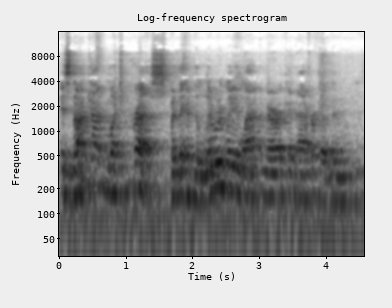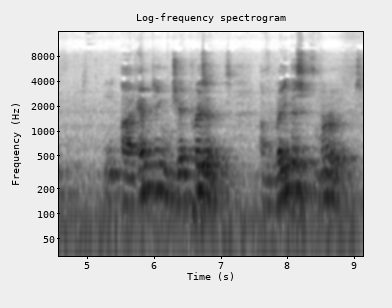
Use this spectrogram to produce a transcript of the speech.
It's not gotten much press, but they have deliberately in Latin America and Africa been uh, emptying prisons of rapists, murderers.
